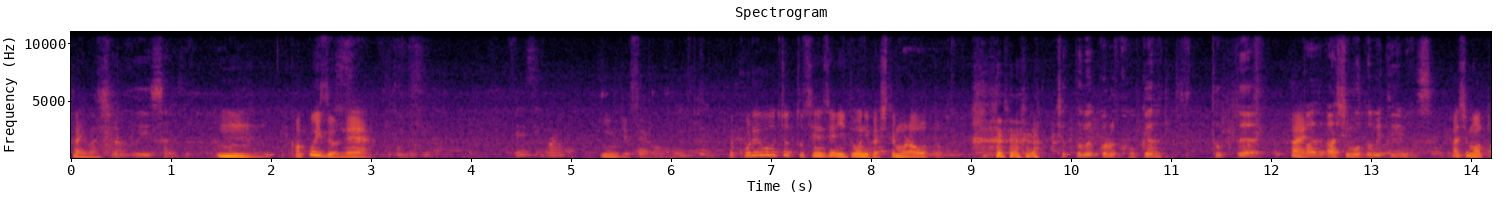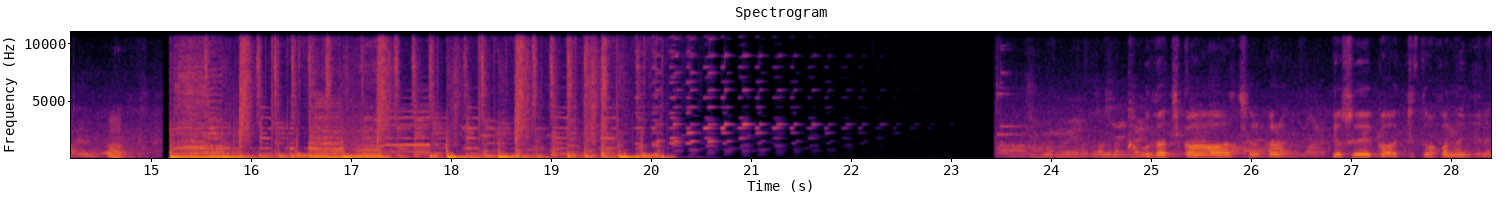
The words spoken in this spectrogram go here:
買いました。うん。かっこいいですよねいいんですよ。これをちょっと先生にどうにかしてもらおうと。ちょっとねこれ苔取って、はい。あ足元見てみます。足元。うん。株立ちかそれから寄せかちょっとわかんないんだよね。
